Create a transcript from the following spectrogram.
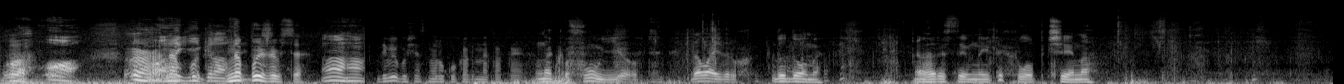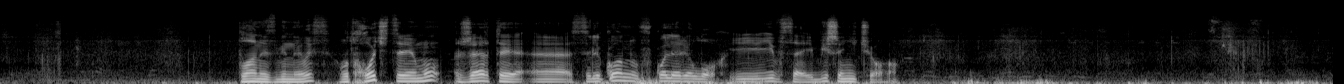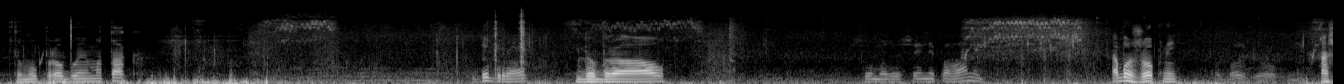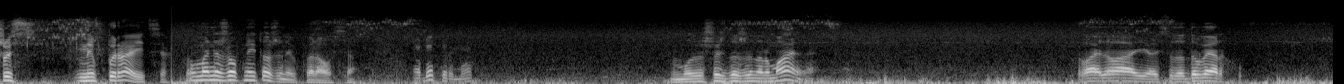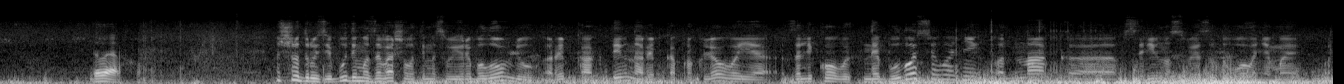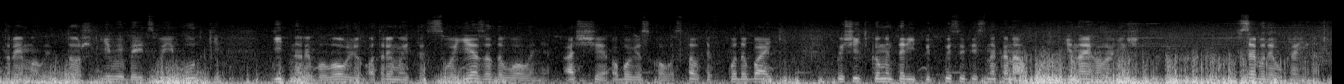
О! О! Напи- Напижився. Ага. Диви, бо зараз на руку как накакає. На кафу, йопт. Давай, друг, додому. Агресивний ти хлопчина. Плани змінились. От хочеться йому жерти е, силікон в кольорі лох. І, і все, і більше нічого. Тому пробуємо так. Добра. Добрав. Що, може ще й непоганий? Або жопний. Або жовтний. А щось не впирається. Ну, у мене жопний теж не впирався. Або тормак. Ну, може щось даже нормальне. Давай, давай, я сюди доверху. Доверху. Ну що, друзі, будемо завершувати ми свою риболовлю. Рибка активна, рибка прокльовує. Залікових не було сьогодні, однак е, все рівно своє задоволення ми отримали. Тож і виберіть свої вудки, йдіть на риболовлю, отримуйте своє задоволення. А ще обов'язково ставте вподобайки, пишіть коментарі, підписуйтесь на канал. І найголовніше, все буде Україна!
